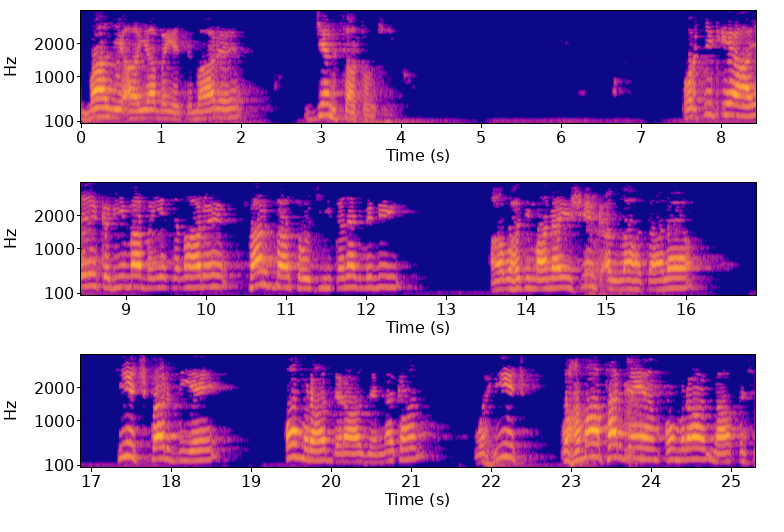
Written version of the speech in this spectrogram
بعضی آیہ بے جنسا توجیہ وقتی کہ آیہ کریمہ بے فرد توجیہ کنک بھی آوہدی معنی ہے کہ اللہ تعالی ہیچ فردیے عمرہ دراز نکن و ہیچ و ہما فرد ہم عمرہ ناقص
